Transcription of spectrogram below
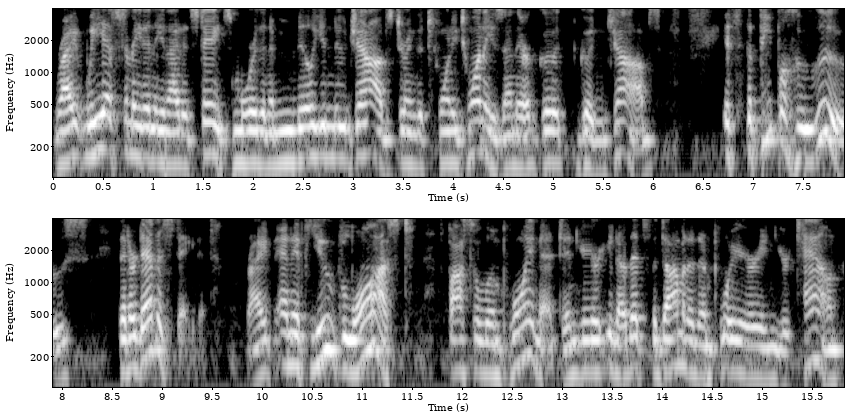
right? We estimate in the United States more than a million new jobs during the 2020s, and they're good, good jobs. It's the people who lose that are devastated, right? And if you've lost fossil employment and you're, you know, that's the dominant employer in your town,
